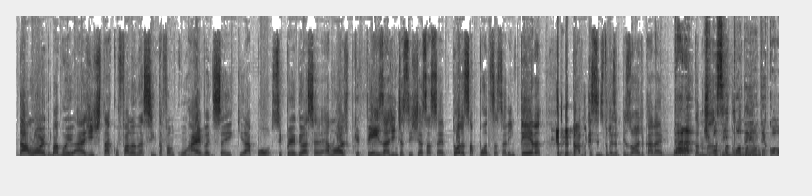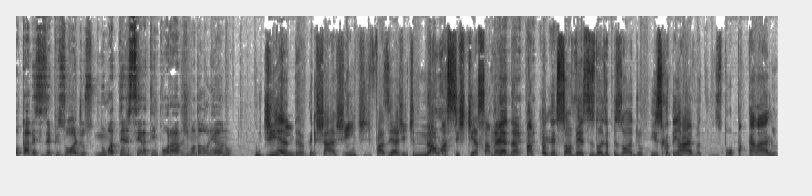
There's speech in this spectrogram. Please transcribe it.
da lore do bagulho. A gente tá com- falando assim, tá falando com raiva disso aí, que, ah, pô, se perdeu a série. É lógico, porque fez a gente assistir essa série, toda essa porra dessa série inteira, pra ver esses dois episódios, caralho. Cara, Bota numa- tipo assim, poderiam ter colocado esses episódios numa terceira temporada de Mandaloriano. Podia Sim. de- deixar a gente, de fazer a gente não assistir essa merda pra poder só ver esses dois episódios. Isso que eu tenho raiva. Estou pra caralho.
